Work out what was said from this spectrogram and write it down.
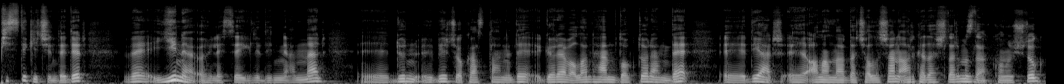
pislik içindedir ve yine öyle sevgili dinleyenler e, dün birçok hastanede görev alan hem doktor hem de e, diğer e, alanlarda çalışan arkadaşlarımızla konuştuk.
